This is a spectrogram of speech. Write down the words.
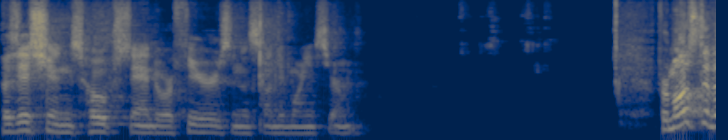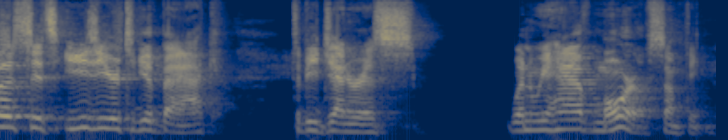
positions, hopes, and or fears in a Sunday morning sermon. For most of us, it's easier to give back, to be generous, when we have more of something.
